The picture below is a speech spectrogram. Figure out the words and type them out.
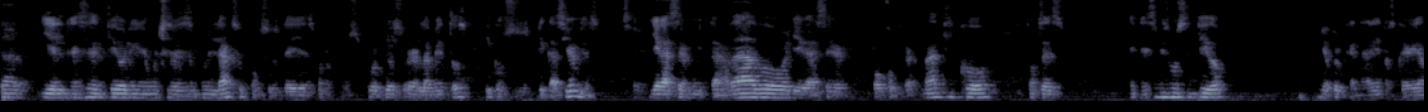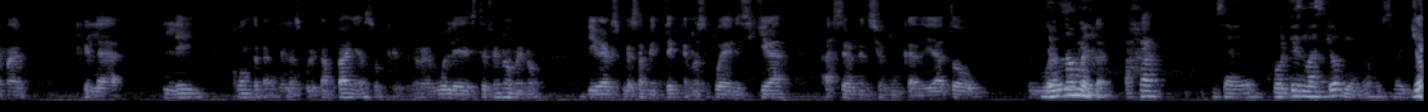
Claro. Y en ese sentido, el INE muchas veces es muy laxo con sus leyes, bueno, con sus propios reglamentos y con sus explicaciones. Llega a ser muy tardado, llega a ser poco pragmático. Entonces, en ese mismo sentido, yo creo que a nadie nos caería mal que la ley contra de las campañas o que regule este fenómeno diga expresamente que no se puede ni siquiera hacer mención de un candidato de un nombre. Ajá. O sea, porque es más que obvio, ¿no? O sea, yo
